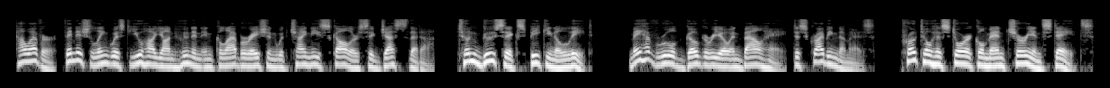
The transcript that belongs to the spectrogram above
However, Finnish linguist Juha Janhunen in collaboration with Chinese scholars suggests that a Tungusic-speaking elite may have ruled Goguryeo and Balhae, describing them as protohistorical Manchurian states.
